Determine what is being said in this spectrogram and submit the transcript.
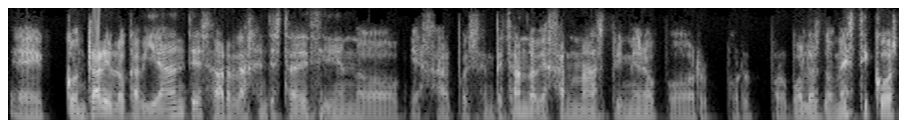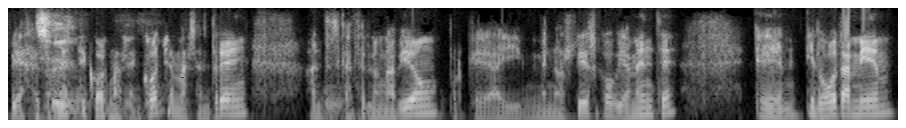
eh, contrario a lo que había antes. Ahora la gente está decidiendo viajar, pues empezando a viajar más primero por, por, por vuelos domésticos, viajes sí. domésticos, más en coche, más en tren, antes que hacerlo en avión, porque hay menos riesgo, obviamente. Y luego también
